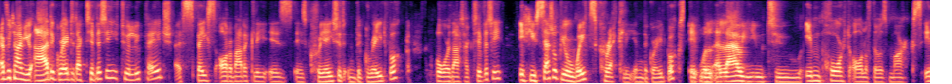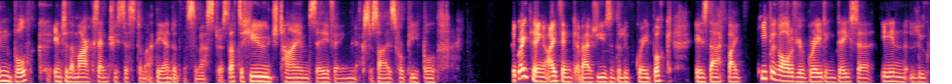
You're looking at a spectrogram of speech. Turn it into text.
Every time you add a graded activity to a Loop page, a space automatically is, is created in the gradebook for that activity. If you set up your weights correctly in the gradebooks, it will allow you to import all of those marks in bulk into the marks entry system at the end of the semester. So that's a huge time saving exercise for people. The great thing I think about using the Loop gradebook is that by keeping all of your grading data in Loop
